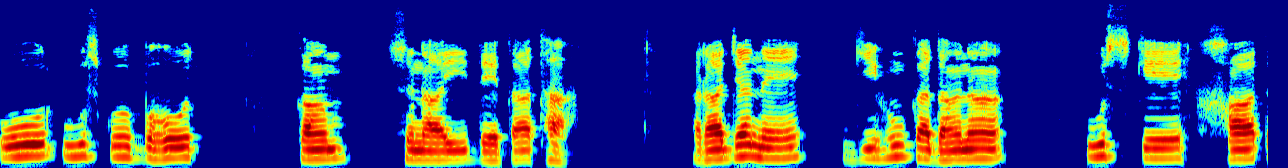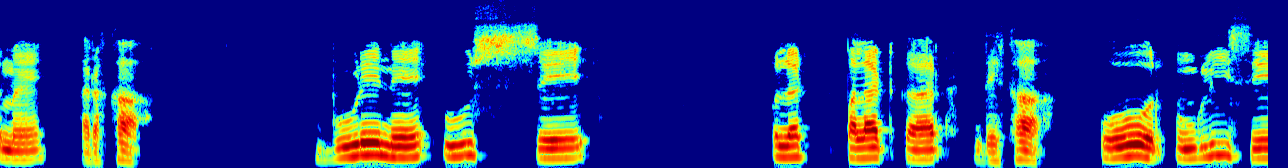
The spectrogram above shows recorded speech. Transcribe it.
और उसको बहुत कम सुनाई देता था। राजा ने गेहूँ का दाना उसके हाथ में रखा। बूढ़े ने उससे उलट पलट कर देखा। और उंगली से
